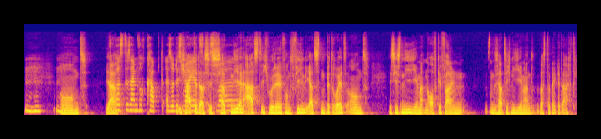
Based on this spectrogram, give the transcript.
Mhm. Mhm. Und ja, du hast das einfach gehabt. Also das ich war hatte jetzt, das. das es hat nie ein Arzt. Ich wurde von vielen Ärzten betreut und es ist nie jemandem aufgefallen und es hat sich nie jemand was dabei gedacht.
